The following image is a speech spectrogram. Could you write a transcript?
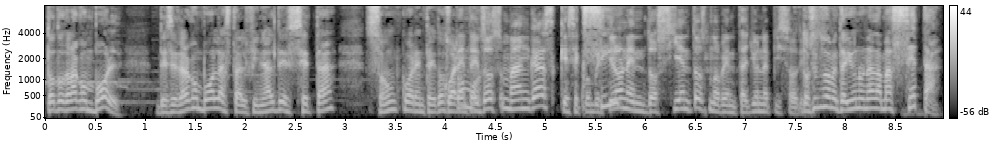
Todo Dragon Ball. Desde Dragon Ball hasta el final de Z son 42 42 tomos. mangas que se convirtieron Sí. en 291 episodios. 291 nada más Z,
